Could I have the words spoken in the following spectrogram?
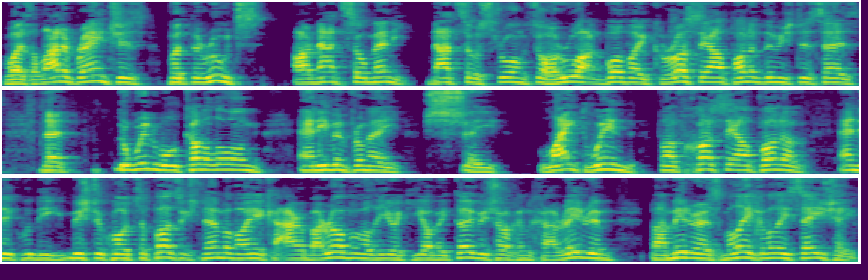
who has a lot of branches, but the roots are not so many, not so strong. So Haruach Bovai Karose Alpon of the Mishnah says that the wind will come along and even from a, a light wind, Favchose Alponov, and it could be Mishnah quotes a pasuk V'Lei Seishev.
